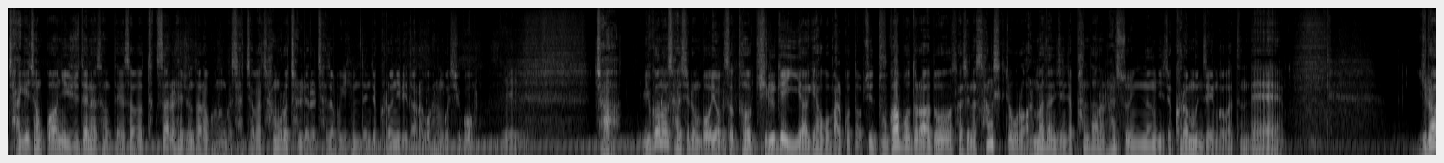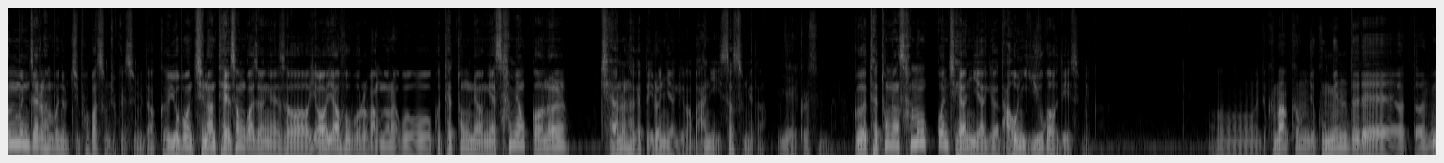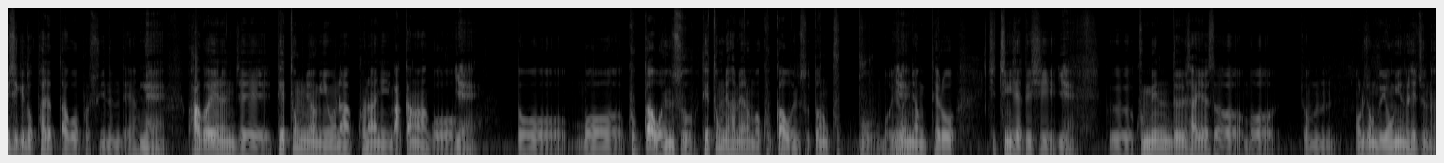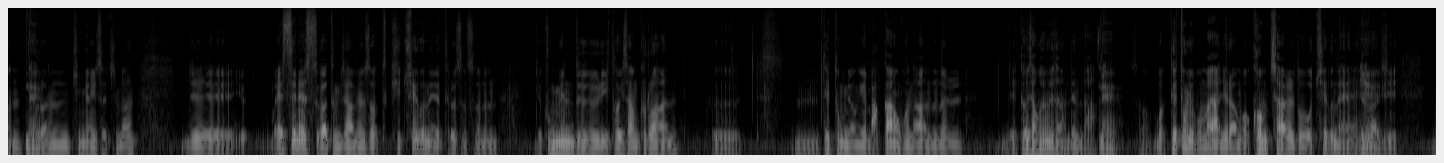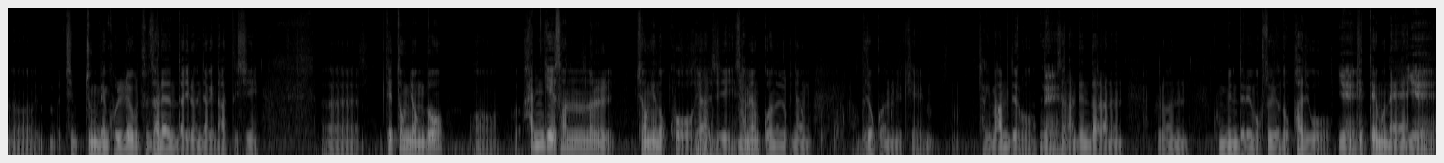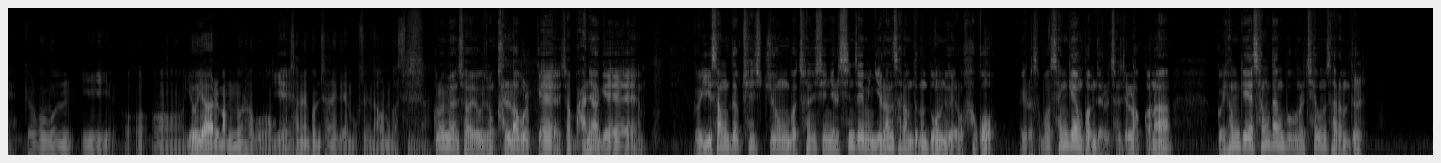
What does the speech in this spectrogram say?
자기 정권이 유지되는 상태에서 특사를 해준다라고 하는 것 자체가 참으로 전례를 찾아보기 힘든 이제 그런 일이다라고 하는 것이고 예, 예. 자 이거는 사실은 뭐 여기서 더 길게 이야기하고 말 것도 없이 누가 보더라도 사실은 상식적으로 얼마든지 이제 판단을 할 수 있는 이제 그런 문제인 것 같은데 이런 문제를 한번 좀 짚어봤으면 좋겠습니다. 그 요번 지난 대선 과정에서 여야 후보를 막론하고 그 대통령의 사명권을 제한을 하겠다 이런 이야기가 많이 있었습니다. 예 그렇습니다. 그 대통령 사명권 제한 이야기가 나온 이유가 어디에 있습니까? 어 그만큼 이제 국민들의 어떤 의식이 높아졌다고 볼 수 있는데요. 네, 과거에는 이제 대통령이 워낙 권한이 막강하고 예, 또뭐 국가 원수 대통령 하면은 뭐 국가 원수 또는 국부 뭐 이런 예. 형태로 지칭이 되듯이 예, 그 국민들 사이에서 뭐 좀 어느 정도 용인을 해주는 네. 그런 측면이 있었지만 이제 뭐 SNS가 등장하면서 특히 최근에 들어서서는 이제 국민들이 더 이상 그러한 그 음, 대통령의 막강한 권한을 이제 더 이상 허용해서는 안 된다. 네, 그래서 뭐 대통령뿐만이 아니라 뭐 검찰도 최근에 예. 여러 가지 어, 집중된 권력을 분산해야 된다 이런 이야기 나왔듯이 어, 대통령도 어, 그 한계 선을 정해놓고 해야지 음. 사면권을 그냥 무조건 이렇게 자기 마음대로 네. 해서는 안 된다라는 그런 국민들의 목소리가 높아지고 예. 있기 때문에 예, 결국은 이 어, 어, 여야를 막론하고 예. 그 사면권 제한에 대한 목소리가 나오는 것 같습니다. 그러면 저 여기 좀 갈라볼게. 자 만약에 그 이상득, 최시중, 뭐 천신일, 신재민 이런 사람들은 논외로 하고 이래서 뭐 생계형 범죄를 저질렀거나 그 형기의 상당 부분을 채운 사람들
